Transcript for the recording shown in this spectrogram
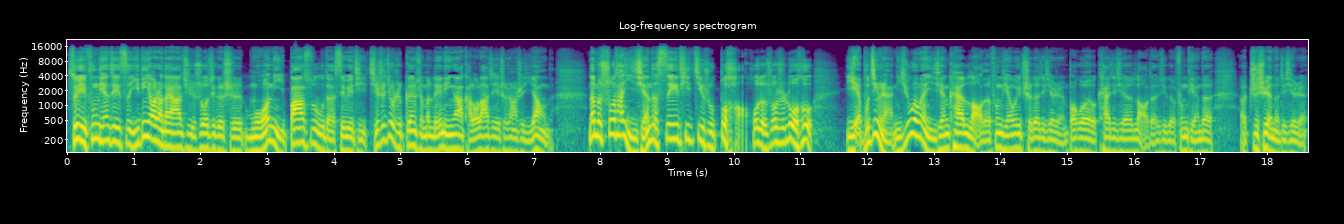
所以丰田这一次一定要让大家去说这个是模拟八速的 CVT，其实就是跟什么雷凌啊、卡罗拉这些车上是一样的。那么说它以前的 CAT 技术不好，或者说是落后，也不尽然。你去问问以前开老的丰田威驰的这些人，包括开这些老的这个丰田的呃致炫的这些人。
